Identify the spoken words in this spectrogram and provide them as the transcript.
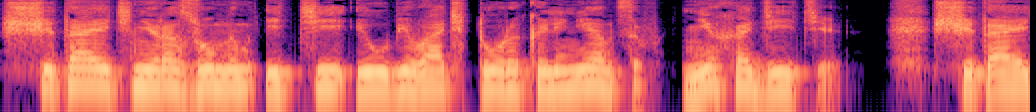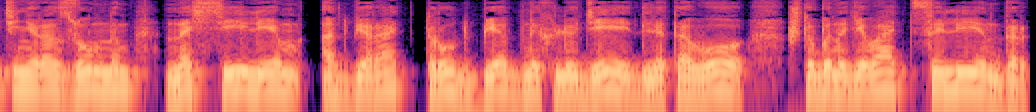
Считаете неразумным идти и убивать турок или немцев? Не ходите. Считаете неразумным насилием отбирать труд бедных людей для того, чтобы надевать цилиндр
